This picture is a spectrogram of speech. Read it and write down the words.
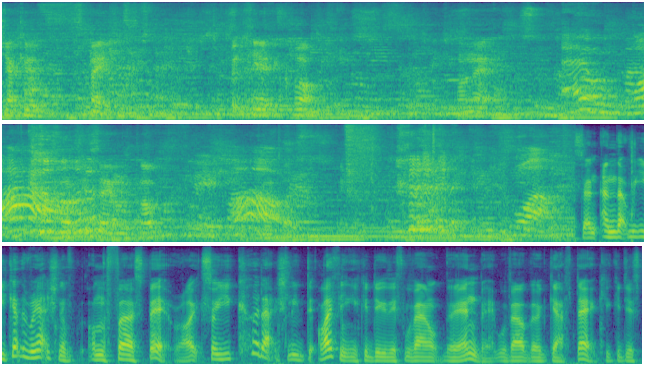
Jack of spades. But you see there's a clock on there. Oh, wow. What does it say on the clock? Wow. And, and that you get the reaction of on the first bit, right? So you could actually, do, I think you could do this without the end bit, without the gaff deck. You could just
